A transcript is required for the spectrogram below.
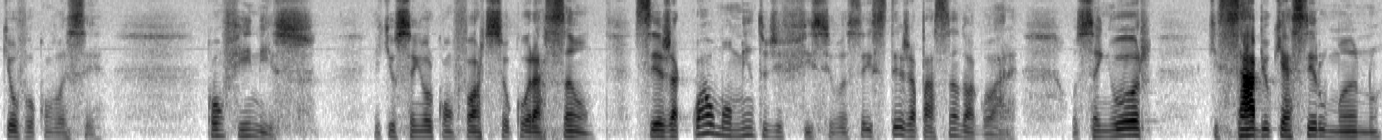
que eu vou com você. Confie nisso e que o Senhor conforte seu coração seja qual momento difícil você esteja passando agora, o Senhor, que sabe o que é ser humano,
